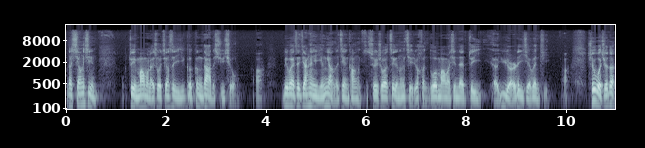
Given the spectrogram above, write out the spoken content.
那相信对妈妈来说将是一个更大的需求啊。另外再加上营养的健康，所以说这个能解决很多妈妈现在对呃育儿的一些问题。啊，所以我觉得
